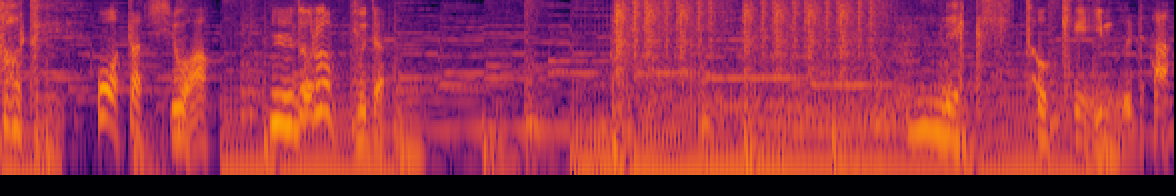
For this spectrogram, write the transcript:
さて私はドロップだ。ネクストゲームだ。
